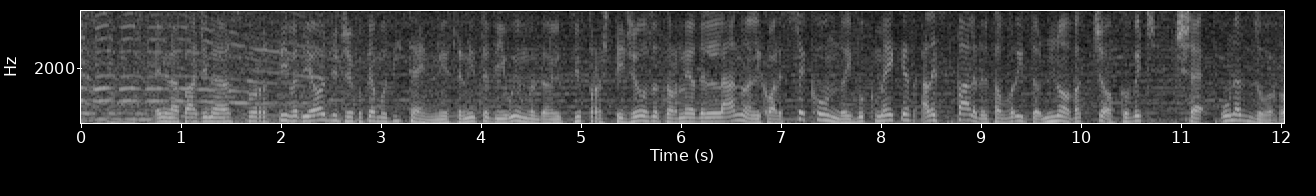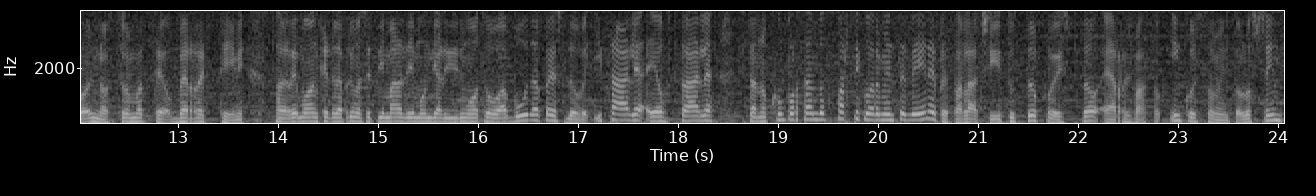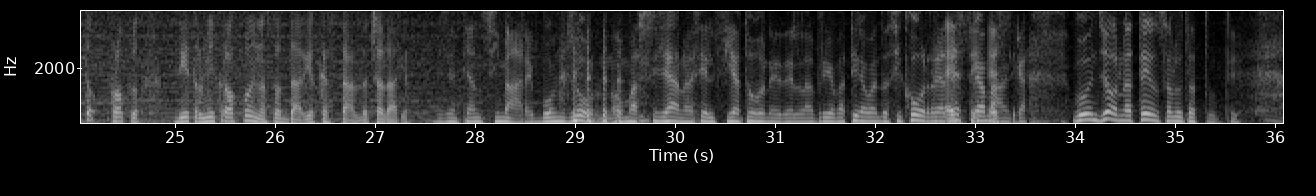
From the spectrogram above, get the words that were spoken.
E nella pagina sportiva di oggi ci occupiamo di tennis, l'inizio di Wimbledon, il più prestigioso torneo dell'anno, nel quale secondo i bookmakers alle spalle del favorito Novak Djokovic c'è un azzurro, il nostro Matteo Berrettini. Parleremo anche della prima settimana dei mondiali di nuoto a Budapest, dove Italia e Australia si stanno comportando particolarmente bene. Per parlarci di tutto questo è arrivato in questo momento, lo sento proprio dietro il microfono, il nostro Dario Castaldo. Ciao Dario mi senti ansimare. Buongiorno, Massimiano, è il fiatone della prima mattina quando si corre a eh destra sì, e a manca. Eh sì. Buongiorno a te e un saluto a tutti.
